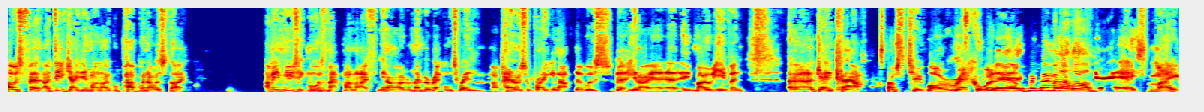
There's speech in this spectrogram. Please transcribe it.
I was I DJed in my local pub when I was like I mean, music more has mapped my life. You know, I remember records when my parents were breaking up that was, uh, you know, emotive. And uh, again, Clout, Substitute, what a record. Yeah, remember that one? Yes, mate.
